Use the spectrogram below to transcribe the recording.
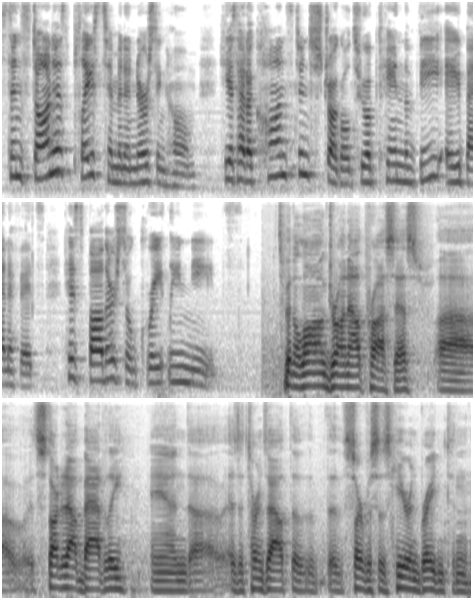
Since Don has placed him in a nursing home, he has had a constant struggle to obtain the VA benefits his father so greatly needs. It's been a long, drawn out process. Uh, it started out badly, and uh, as it turns out, the, the services here in Bradenton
